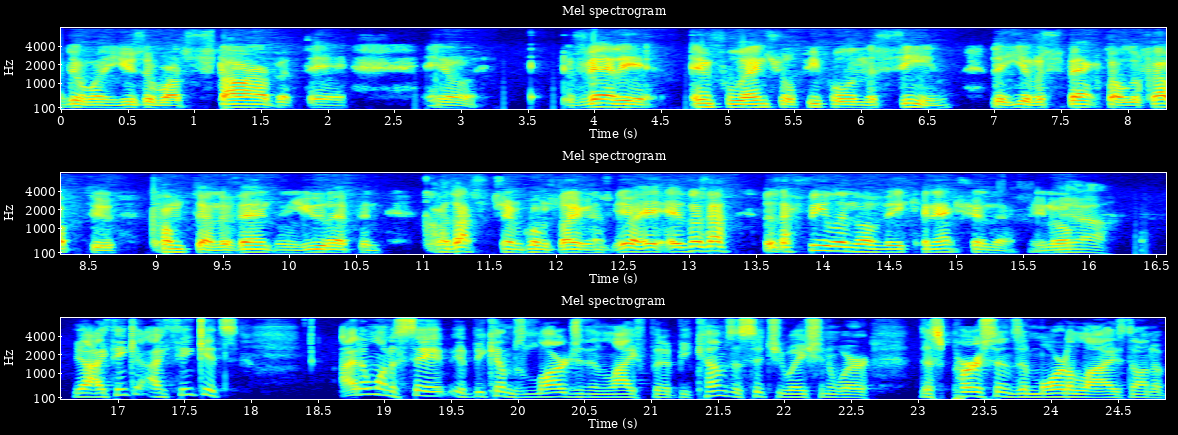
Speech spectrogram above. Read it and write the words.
I don't want to use the word star, but uh, you know, very influential people in the scene that you respect or look up to come to an event in Europe, and God, that's Jim Holmes driving. You know, it, it, there's a there's a feeling of a connection there. You know. Yeah, yeah. I think I think it's. I don't want to say it, it becomes larger than life, but it becomes a situation where this person's immortalized on a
